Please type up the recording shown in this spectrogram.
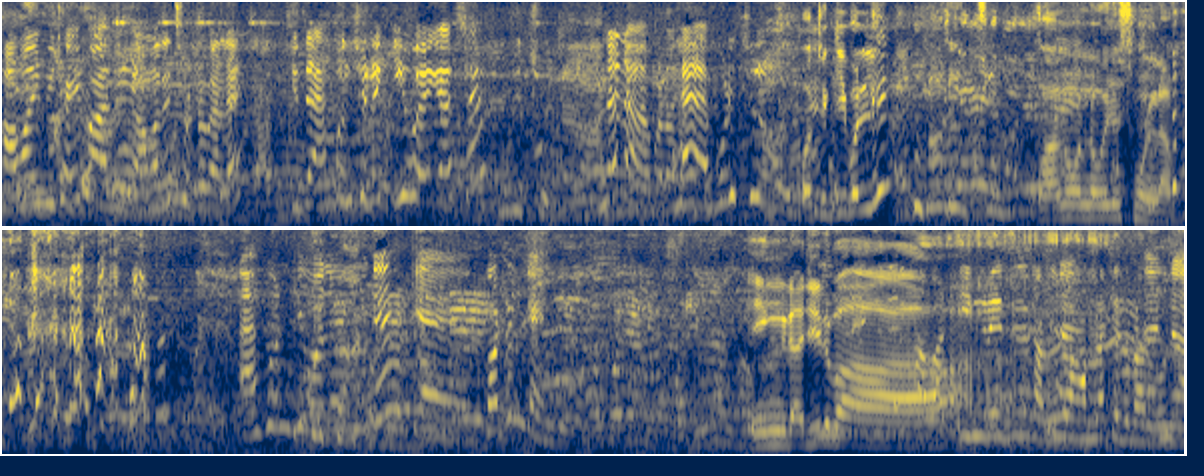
হাওয়াই মিঠাই পাওয়া যেত আমাদের ছোটবেলায় কিন্তু এখন সেটা কি হয়ে গেছে না না হ্যাঁ বুড়ি ছিল ও তুই কি বললি ও আমি অন্য কিছু শুনলাম এখন কি বলে কটন ক্যান্ডি ইংরাজির বা ইংরেজি খাবে আমরা খেতে পারব না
